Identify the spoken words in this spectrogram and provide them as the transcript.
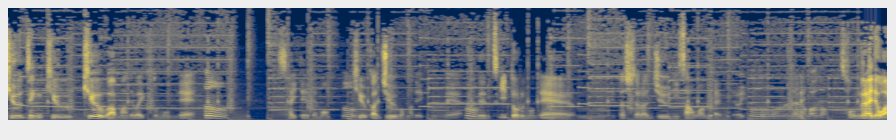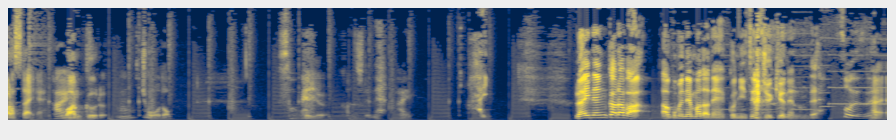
き9、全9、9話までは行くと思うんで、うん。最低でも。うん9か10話まで行くんで、うんで、次撮るので、うん、下手したら12、3話ぐらいまでは行くと思うんうん。だよね。なるほど。そんぐらいで終わらせたいね。はいワンクール。うん。ちょうど。そうね。っていう感じでね。はい。はい。来年からは、あ、ごめんね、まだね、これ2019年なんで。そうですね。はい。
